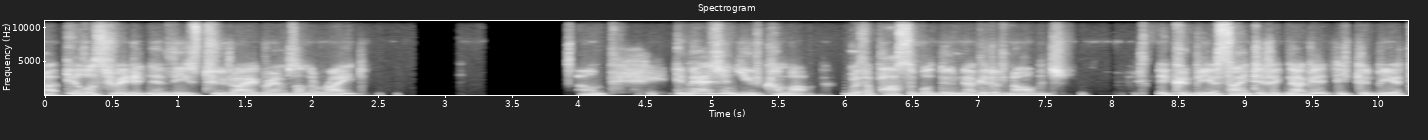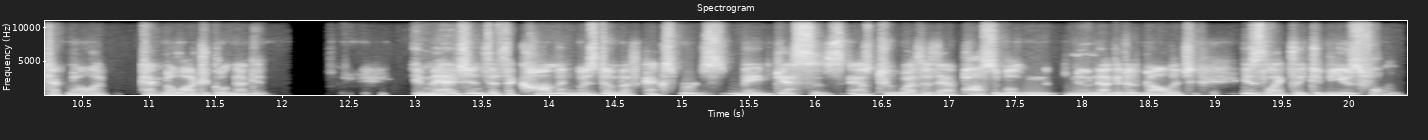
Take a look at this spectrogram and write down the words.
uh, illustrated in these two diagrams on the right. Um, imagine you've come up with a possible new nugget of knowledge. It could be a scientific nugget, it could be a technolo- technological nugget. Imagine that the common wisdom of experts made guesses as to whether that possible n- new nugget of knowledge is likely to be useful.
